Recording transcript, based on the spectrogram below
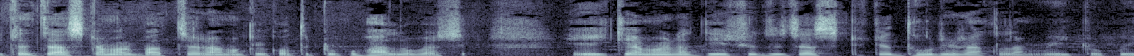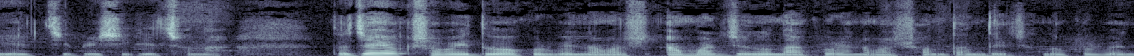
এটা জাস্ট আমার বাচ্চারা আমাকে কতটুকু ভালোবাসে। এই ক্যামেরা দিয়ে শুধু জাস্ট এটা ধরে রাখলাম, এইটুকুই এর চেয়ে বেশি কিছু না। তো যাই হোক, সবাই দোয়া করবেন আমার আমার জন্য না করেন, আমার সন্তানদের জন্য করবেন।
